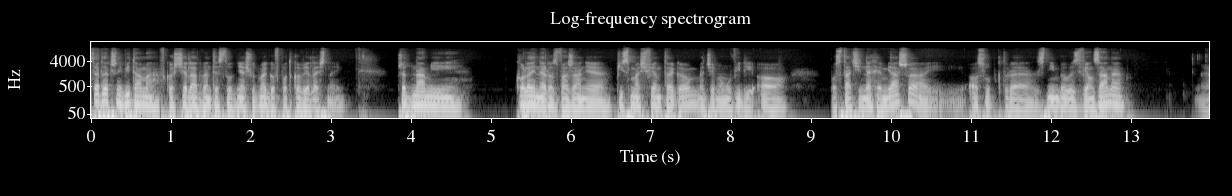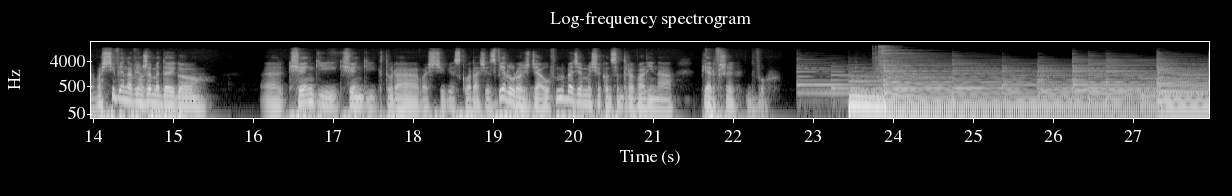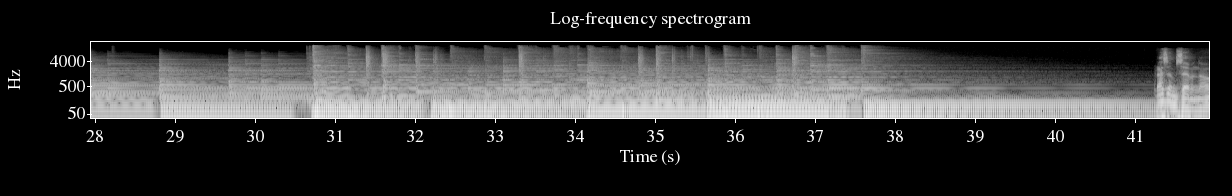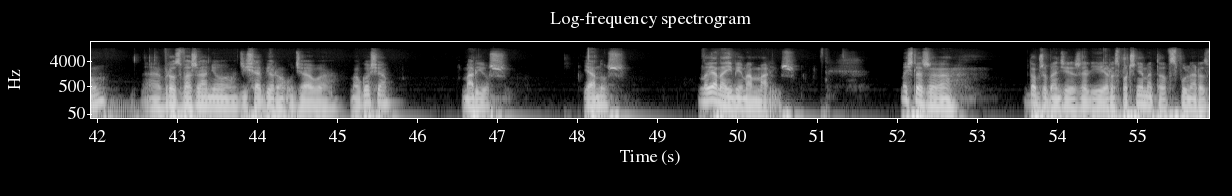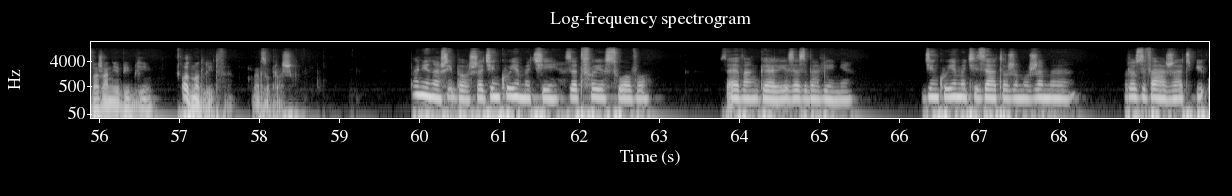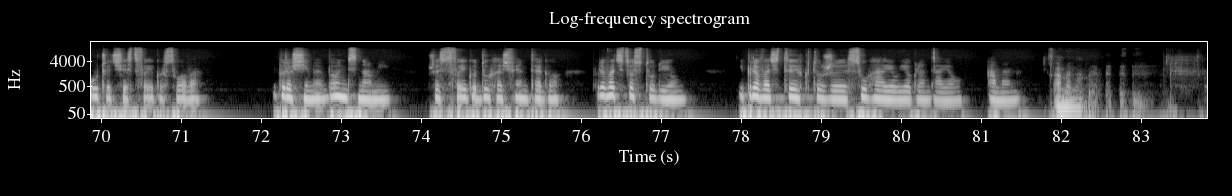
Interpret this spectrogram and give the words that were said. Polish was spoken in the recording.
Serdecznie witam w Kościele Adwentystów Dnia Siódmego w Podkowie Leśnej. Przed nami kolejne rozważanie Pisma Świętego. Będziemy mówili o postaci Nehemiasza i osób, które z nim były związane. Właściwie nawiążemy do jego e, księgi, księgi, która właściwie składa się z wielu rozdziałów. My będziemy się koncentrowali na pierwszych dwóch. Razem ze mną e, w rozważaniu dzisiaj biorą udział Małgosia, Mariusz, Janusz. No ja na imię mam Mariusz. Myślę, że dobrze będzie, jeżeli rozpoczniemy to wspólne rozważanie Biblii od modlitwy. Bardzo proszę. Panie nasz i Boże, dziękujemy Ci za Twoje słowo, za Ewangelię, za zbawienie. Dziękujemy Ci za to, że możemy rozważać i uczyć się z Twojego słowa. I prosimy, bądź z nami przez Twojego Ducha Świętego, prowadź to studium i prowadź tych, którzy słuchają i oglądają. Amen. Amen.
